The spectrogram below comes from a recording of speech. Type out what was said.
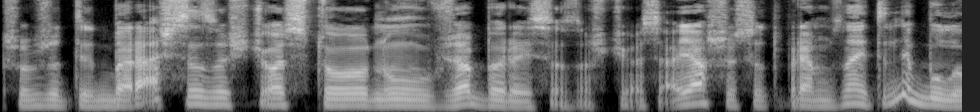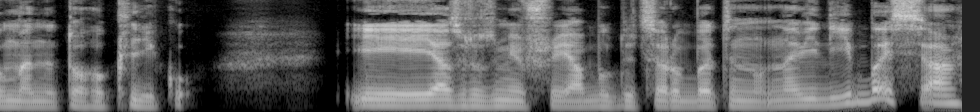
Якщо вже ти берешся за щось, то ну вже берися за щось. А я щось, от прям, знаєте, не було в мене того кліку. І я зрозумів, що я буду це робити ну, на від'їбися,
